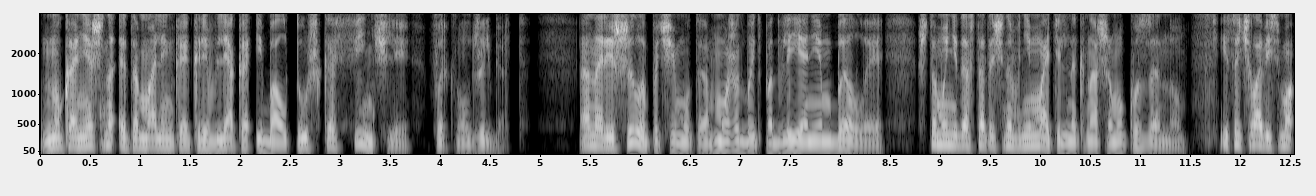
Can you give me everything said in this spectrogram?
«Ну, конечно, это маленькая кривляка и болтушка Финчли», — фыркнул Джильберт. Она решила почему-то, может быть, под влиянием Беллы, что мы недостаточно внимательны к нашему кузену, и сочла весьма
